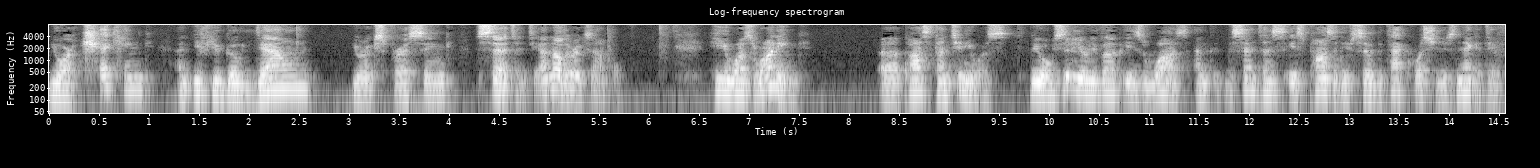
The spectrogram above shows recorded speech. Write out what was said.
you are checking, and if you go down, you're expressing certainty. Another example. He was running, uh, past continuous. The auxiliary verb is was, and the sentence is positive, so the tag question is negative,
